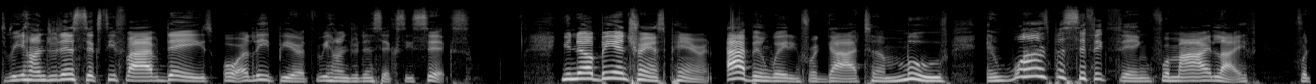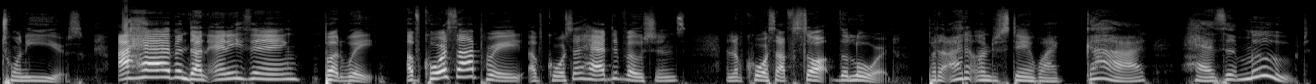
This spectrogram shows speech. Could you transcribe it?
365 days, or a leap year, 366. You know, being transparent, I've been waiting for God to move in one specific thing for my life for 20 years. I haven't done anything but wait. Of course, I prayed. Of course, I had devotions. And of course, I've sought the Lord. But I don't understand why God hasn't moved.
